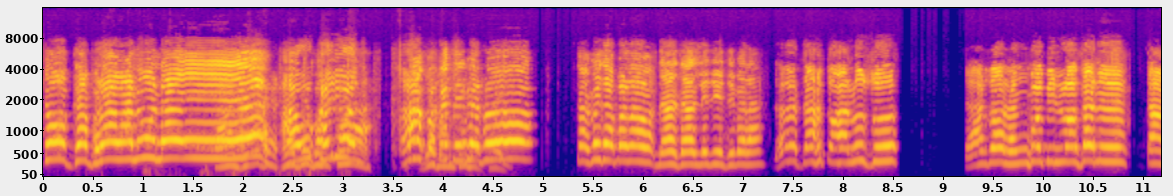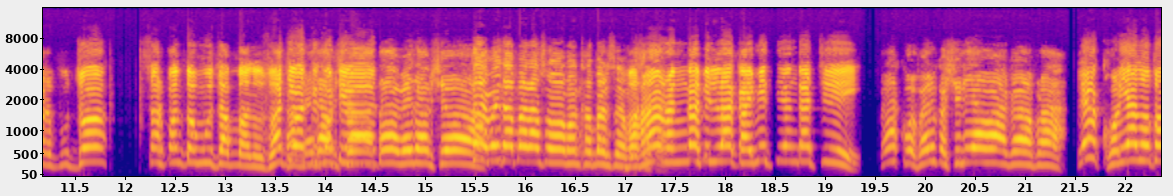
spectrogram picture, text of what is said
તો ગભરાવાનું નહીં. આવું કર્યું આ ભગત નહીં બેઠો. તમે જા બનાવો દસ હજાર લેજો જે પેલા. દસ હજાર તો આલું છું. તાર તો રંગો બિલ્લો છે ને તાર પૂછો સરપંચ તો હું જપવાનું છું. સાચી વાત કે ખોટી વાત? તમે જ તમે જા બનાવશો મને ખબર છે. મારા રંગા બિલ્લા કાયમી તિયંગા છે. કશું નહીં આવે આગળ આપણા. લે ખોડિયા નો તો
